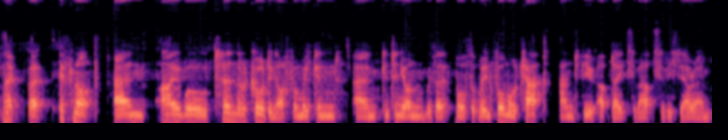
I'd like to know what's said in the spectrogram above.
No, but if not, um, I will turn the recording off and we can um, continue on with a more sort of informal chat and a few updates about CiviCRM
